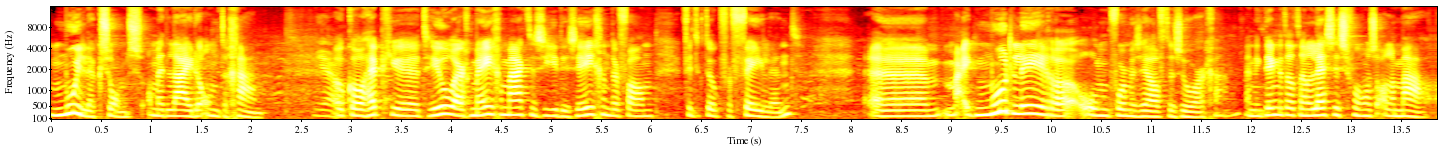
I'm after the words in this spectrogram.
moeilijk soms om met lijden om te gaan. Ja. Ook al heb je het heel erg meegemaakt en zie je de zegen ervan, vind ik het ook vervelend. Ehm, maar ik moet leren om voor mezelf te zorgen. En ik denk dat dat een les is voor ons allemaal.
